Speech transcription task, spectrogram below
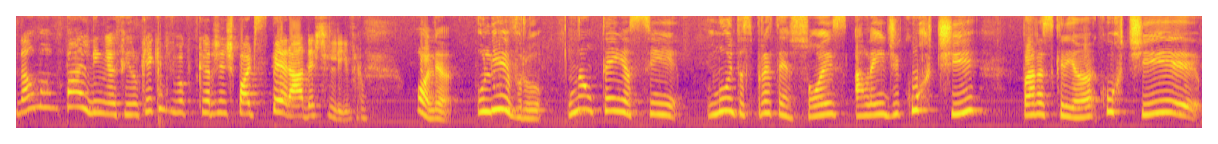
dá uma palhinha assim, o que, que a gente pode esperar deste livro? Olha, o livro não tem assim muitas pretensões além de curtir para as crianças, curtir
